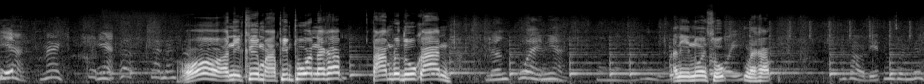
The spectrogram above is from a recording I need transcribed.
เนี้ยแม่เนี่ยโอ้อันนี้คือหมากพิมพวนนะครับ ตามฤดูกาลเหลืองกล้วยเนี่ยอันนี้หน่วยสุกนะครับไม่เผาเด็ดทั้งคนด้วย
